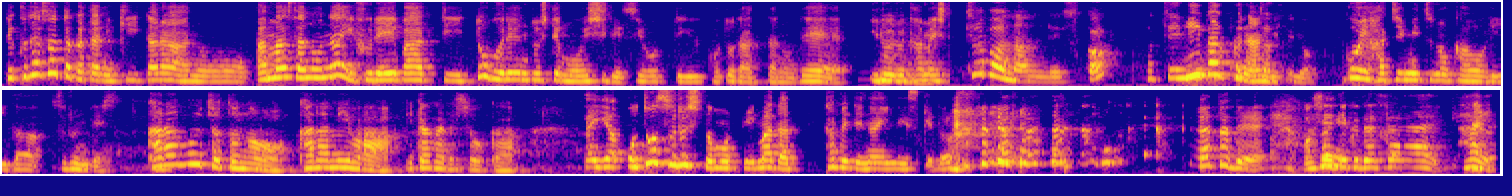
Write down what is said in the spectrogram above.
で、くださった方に聞いたら、あの、甘さのないフレーバーティーとブレンドしても美味しいですよっていうことだったので、いろいろ試して。茶葉なんですか？ティーバッグなんですよ。すごい蜂蜜の香りがするんです。カラムーチョとの辛みはいかがでしょうか？あいや、音するしと思ってまだ食べてないんですけど。後で教えてください。はい。はい、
